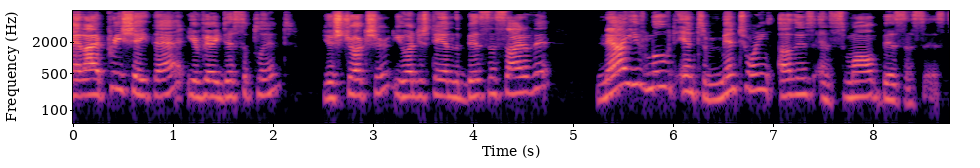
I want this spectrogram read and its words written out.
and I appreciate that. You're very disciplined, you're structured, you understand the business side of it. Now you've moved into mentoring others and small businesses.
